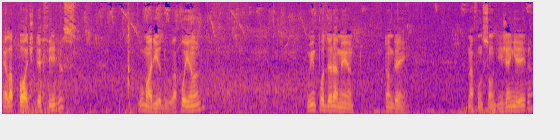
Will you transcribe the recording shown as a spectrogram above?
Ela pode ter filhos, o marido apoiando, o empoderamento também na função de engenheira.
